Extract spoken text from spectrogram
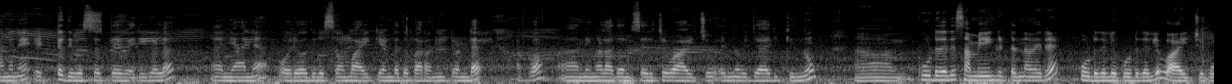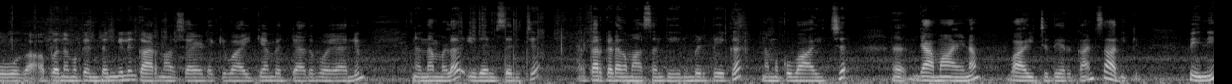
അങ്ങനെ എട്ട് ദിവസത്തെ വരികൾ ഞാൻ ഓരോ ദിവസവും വായിക്കേണ്ടത് പറഞ്ഞിട്ടുണ്ട്. അപ്പോൾ നിങ്ങളതനുസരിച്ച് വായിച്ചു എന്ന് വിചാരിക്കുന്നു. കൂടുതൽ സമയം കിട്ടുന്നവർ കൂടുതൽ കൂടുതൽ വായിച്ചു പോവുക. അപ്പോൾ നമുക്ക് എന്തെങ്കിലും കാരണവശാൽ ഇടയ്ക്ക് വായിക്കാൻ പറ്റാതെ പോയാലും നമ്മൾ ഇതനുസരിച്ച് കർക്കിടക മാസം തീരുമ്പോഴത്തേക്ക് നമുക്ക് വായിച്ച് രാമായണം വായിച്ചു തീർക്കാൻ സാധിക്കും. പിന്നെ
